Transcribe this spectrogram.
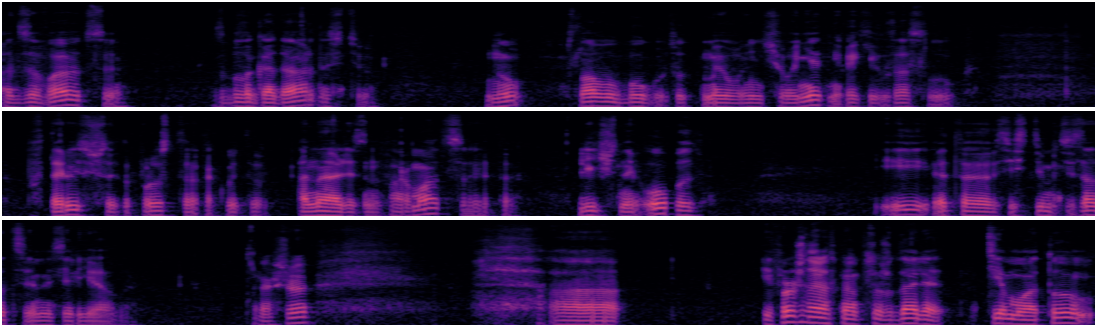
отзываются с благодарностью. Ну, слава Богу, тут моего ничего нет, никаких заслуг. Повторюсь, что это просто какой-то анализ информации, это личный опыт и это систематизация материала. Хорошо? А, и в прошлый раз мы обсуждали тему о том,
